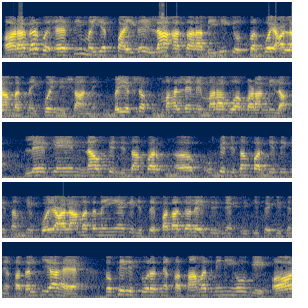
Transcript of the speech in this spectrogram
اور اگر کوئی ایسی میت پائی گئی لا اثر ابھی کہ اس پر کوئی علامت نہیں، کوئی نشان نہیں۔ بھئی ایک شخص محلے میں مرا ہوا، پڑا ملا۔ لیکن نہ اس کے جسم پر اس کے جسم پر کسی قسم کی کوئی علامت نہیں ہے کہ جس سے پتا چلے اسے کسی نے قتل کیا ہے، تو پھر اس صورت میں قسامت بھی نہیں ہوگی اور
